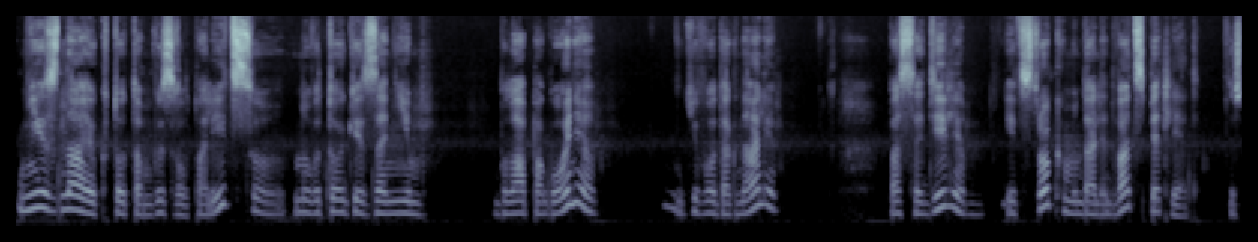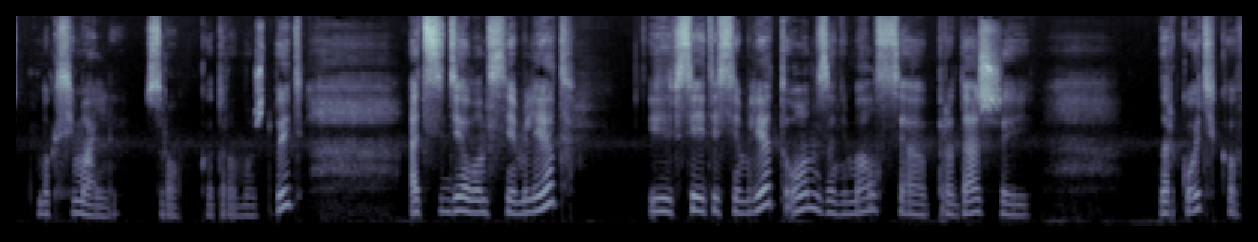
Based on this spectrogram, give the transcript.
Не знаю, кто там вызвал полицию, но в итоге за ним была погоня. Его догнали, посадили, и срок ему дали 25 лет. То есть максимальный срок, который может быть. Отсидел он 7 лет, и все эти 7 лет он занимался продажей наркотиков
